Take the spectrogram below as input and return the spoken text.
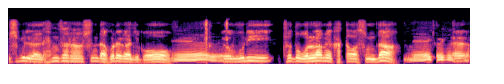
20일 날 행사를 하신다 그래가지고 예, 그 우리 저도 월남에 갔다 왔습니다. 네, 예, 그러셨죠.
